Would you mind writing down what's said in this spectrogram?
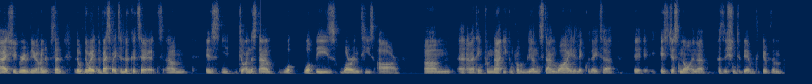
I actually agree with you 100%. The, the way, the best way to look at it um, is to understand what what these warranties are, um, and I think from that you can probably understand why the liquidator is just not in a position to be able to give them.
